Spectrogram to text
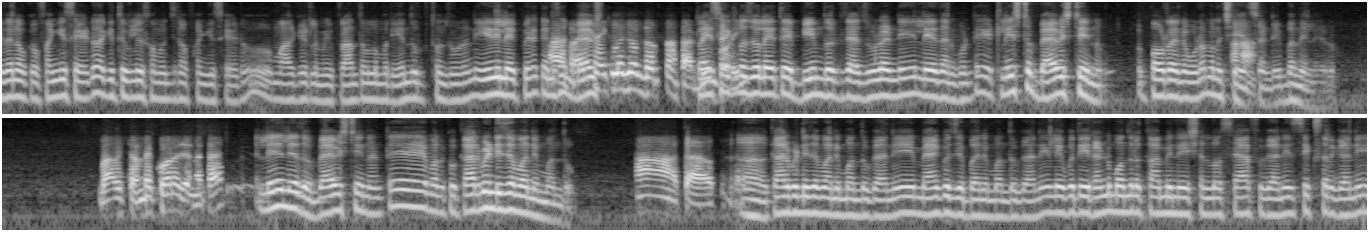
ఏదైనా ఒక ఫంగిసైడ్ అగ్గి తెగులకు సంబంధించిన ఫంగిసైడ్ మార్కెట్లో మీ ప్రాంతంలో మరి ఏం దొరుకుతుందో చూడండి. ఏది లేకపోయినా కనీసం ట్రైసైక్లోజోల్ అయితే భీమ్ దొరికితే చూడండి లేదనుకుంటే అట్లీస్ట్ బ్యావిస్టిన్ పౌడర్ అయినా కూడా మనం చేయొచ్చు అండి ఇబ్బంది లేదు. లేదు లేదు బ్యావిస్టిన్ అంటే మనకు కార్బెండిజం అనే మందు. కార్బనిజం అనే మందు కానీ మ్యాంగో జిబ్ అనే మందు కానీ లేకపోతే ఈ రెండు మందుల కాంబినేషన్లో సాఫ్ కానీ సిక్సర్ కానీ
